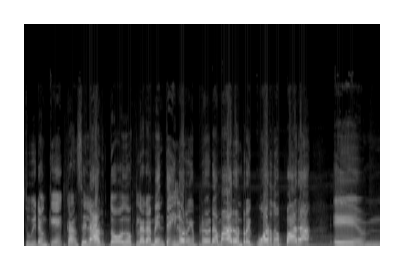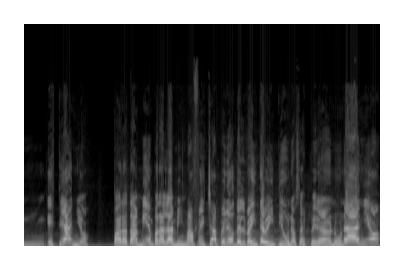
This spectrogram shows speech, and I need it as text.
tuvieron que cancelar todo claramente y lo reprogramaron, recuerdo, para eh, este año, para también, para la misma fecha, pero del 2021, o sea, esperaron un año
